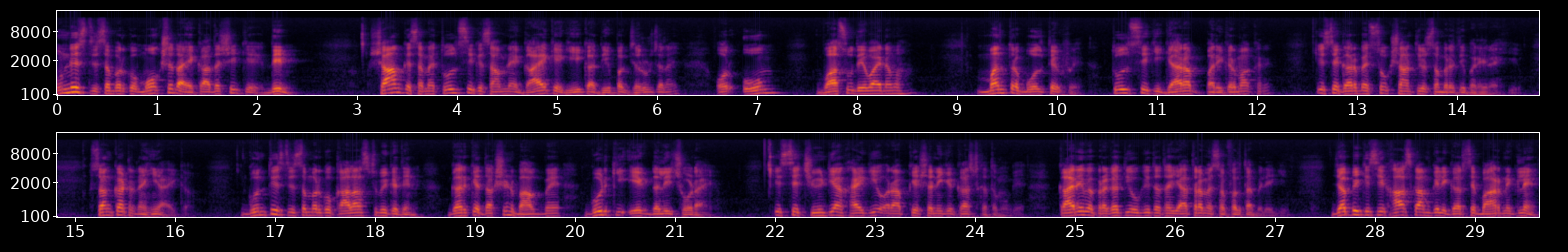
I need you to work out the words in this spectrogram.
19 दिसंबर को मोक्षदा एकादशी के दिन। शाम के समय तुलसी के सामने गाय के घी का दीपक ज़रूर जलाएँ और ओम वासुदेवाय नमः। मंत्र बोलते हुए तुलसी की ग्यारह परिक्रमा करें। इससे घर में सुख, शांति और समृद्धि बनी रहेगी संकट नहीं आएगा। उनतीस दिसंबर को कालाष्टमी के दिन घर के दक्षिण भाग में गुड़ की एक डली छोड़ाएँ इससे चींटियाँ खाएगी और आपके शनि के कष्ट खत्म होंगे। कार्य में प्रगति होगी तथा यात्रा में सफलता मिलेगी। जब भी किसी खास काम के लिए घर से बाहर निकलें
